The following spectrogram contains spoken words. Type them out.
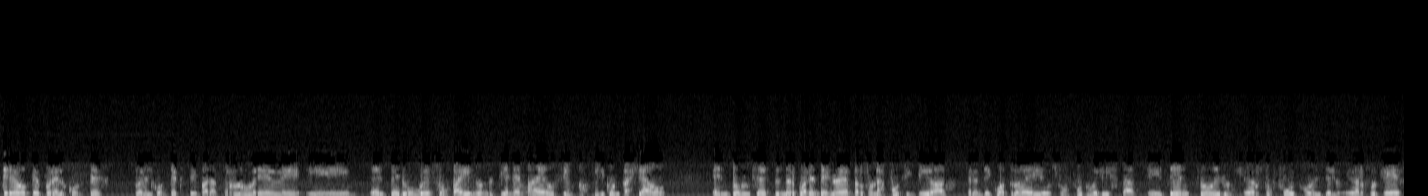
Creo que por el contexto por el contexto y para hacerlo breve, eh, el Perú es un país donde tiene más de 200.000 contagiados. Entonces, tener 49 personas positivas, 34 de ellos son futbolistas, eh, dentro del universo fútbol, del universo que es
